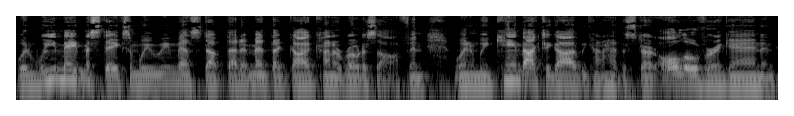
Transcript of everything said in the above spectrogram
when we made mistakes and we, we messed up, that it meant that God kind of wrote us off. And when we came back to God, we kind of had to start all over again and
